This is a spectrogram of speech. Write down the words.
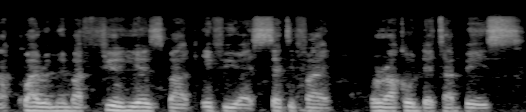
I quite remember a few years back, if you are certified Oracle database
